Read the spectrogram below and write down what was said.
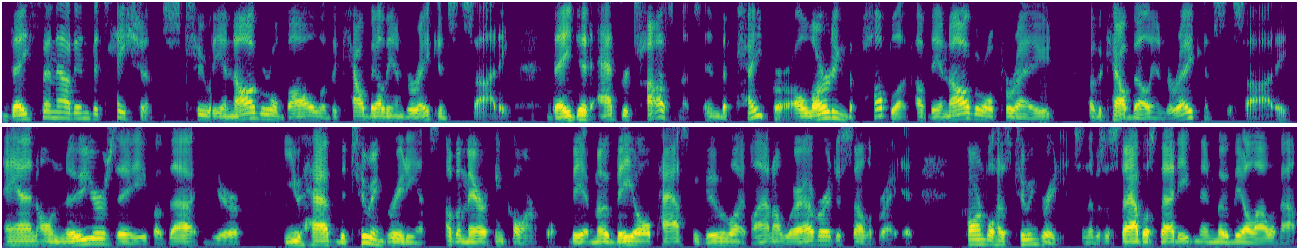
they sent out invitations to the inaugural ball of the Cowbellion de Rakin Society. They did advertisements in the paper alerting the public of the inaugural parade of the Cowbellion de Rakin Society. And on New Year's Eve of that year, you have the two ingredients of American Carnival, be it Mobile, Pascagoula, Atlanta, wherever it is celebrated. Carnival has two ingredients, and it was established that evening in Mobile, Alabama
